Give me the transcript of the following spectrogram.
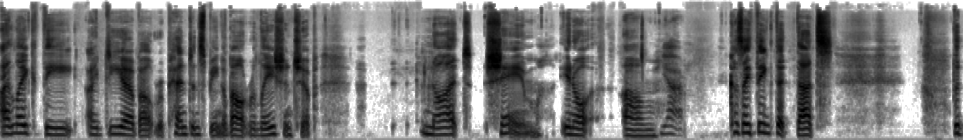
I like the idea about repentance being about relationship, not shame. You know, um, yeah, because I think that that's the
